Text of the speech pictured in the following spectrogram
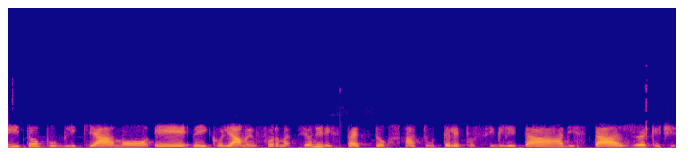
sito pubblichiamo e veicoliamo informazioni rispetto a tutte le possibilità di stage che ci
